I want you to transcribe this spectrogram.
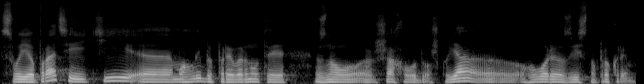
Свої операції, які е, могли би перевернути знову шахову дошку. Я е, говорю, звісно, про Крим.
